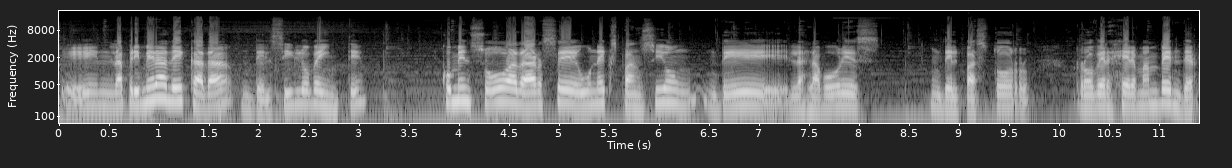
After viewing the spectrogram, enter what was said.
En la primera década del siglo XX comenzó a darse una expansión de las labores del pastor Robert Herman Bender,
